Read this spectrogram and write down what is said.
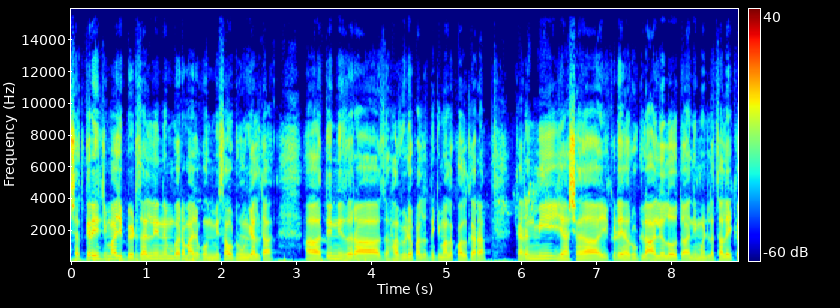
शेतकऱ्यांची माझी भेट झाली नाही नंबर माझ्याकडून मिस आउट होऊन गेला होता त्यांनी जरा जर हा व्हिडिओ पाहिलात नाही की मला कॉल करा. कारण मी ह्या शा इकडे ह्या रूटला आलेलो होतो आणि म्हटलं चला एक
